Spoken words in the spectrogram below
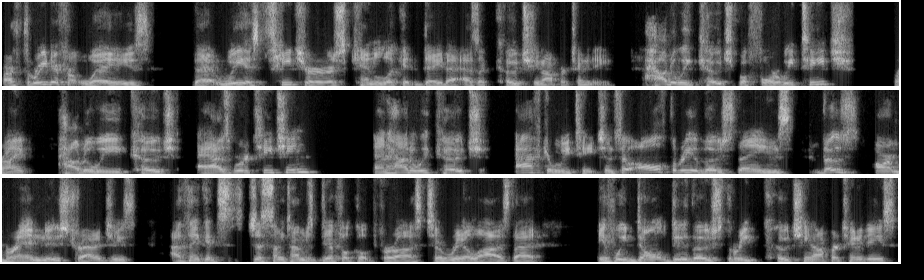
are three different ways that we as teachers can look at data as a coaching opportunity. How do we coach before we teach? Right? How do we coach as we're teaching? And how do we coach after we teach? And so all three of those things, those aren't brand new strategies. I think it's just sometimes difficult for us to realize that if we don't do those three coaching opportunities,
